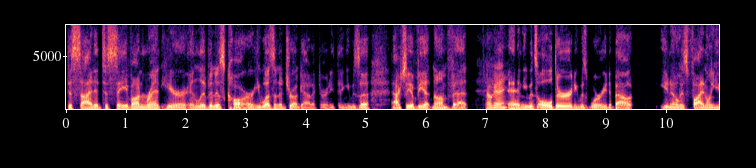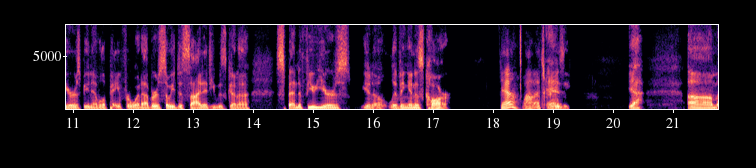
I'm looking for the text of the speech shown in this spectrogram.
decided to save on rent here and live in his car. He wasn't a drug addict or anything. He was a actually a Vietnam vet okay. and he was older and he was worried about you know his final years being able to pay for whatever. So he decided he was gonna spend a few years, you know, living in his car. Yeah. Wow, that's And- crazy. Yeah. Um,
